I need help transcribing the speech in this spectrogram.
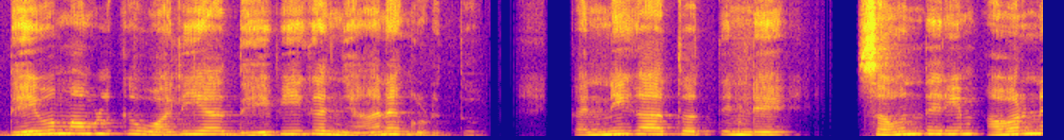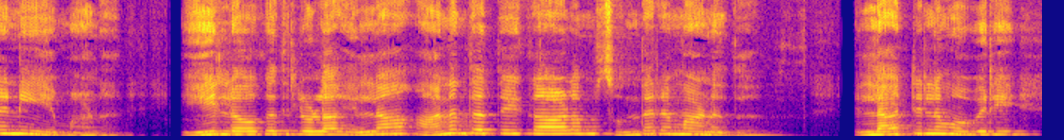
ദൈവം അവൾക്ക് വലിയ ദൈവിക ജ്ഞാനം കൊടുത്തു. കന്യകാത്വത്തിന്റെ സൗന്ദര്യം അവർണനീയമാണ്. ഈ ലോകത്തിലുള്ള എല്ലാ ആനന്ദത്തെക്കാളും സുന്ദരമാണിത്. എല്ലാറ്റിലും ഉപരി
